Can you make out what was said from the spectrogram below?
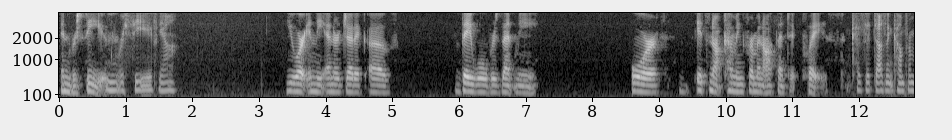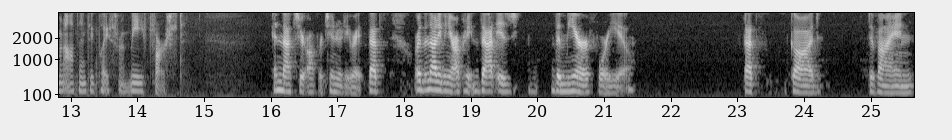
and receive, And receive, yeah. you are in the energetic of they will resent me or it's not coming from an authentic place. Because it doesn't come from an authentic place from me first. And that's your opportunity, right? That's, or the, not even your opportunity, that is the mirror for you. That's God, divine,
